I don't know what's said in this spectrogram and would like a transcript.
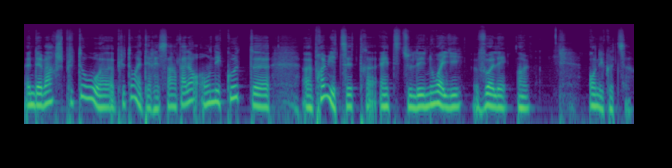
une démarche plutôt, euh, plutôt intéressante. Alors, on écoute euh, un premier titre intitulé Noyer, volet 1. On écoute ça.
